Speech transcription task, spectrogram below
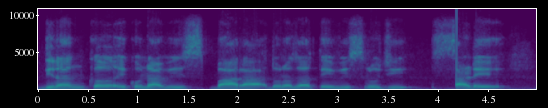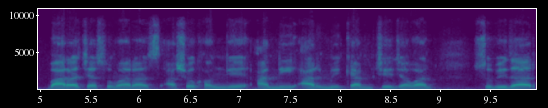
दिनांक एकोणावीस बारा दोन हजार तेवीस रोजी साडे बाराच्या सुमारास अशोक हंगे आणि आर्मी कॅम्पचे जवान सुभेदार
